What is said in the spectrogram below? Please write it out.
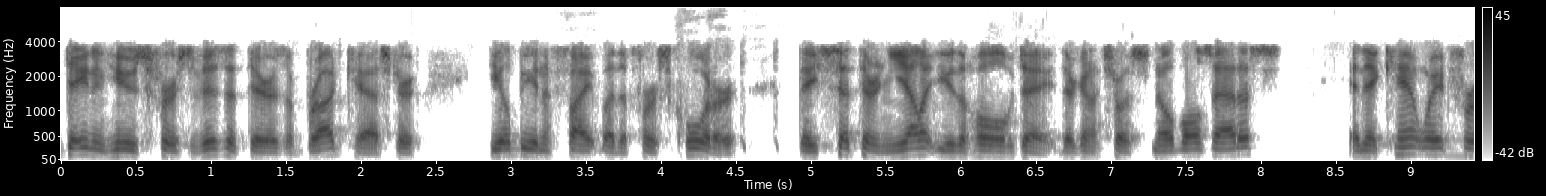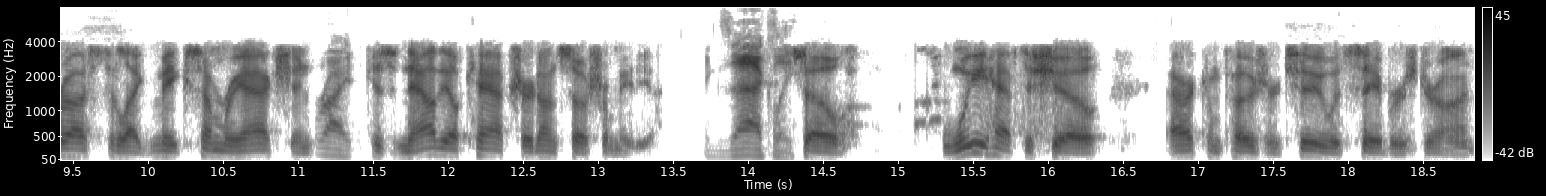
Danan Hughes' first visit there as a broadcaster, he'll be in a fight by the first quarter. They sit there and yell at you the whole day. They're going to throw snowballs at us, and they can't wait for us to like make some reaction. Right. Because now they'll capture it on social media. Exactly. So we have to show our composure too with sabers drawn.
